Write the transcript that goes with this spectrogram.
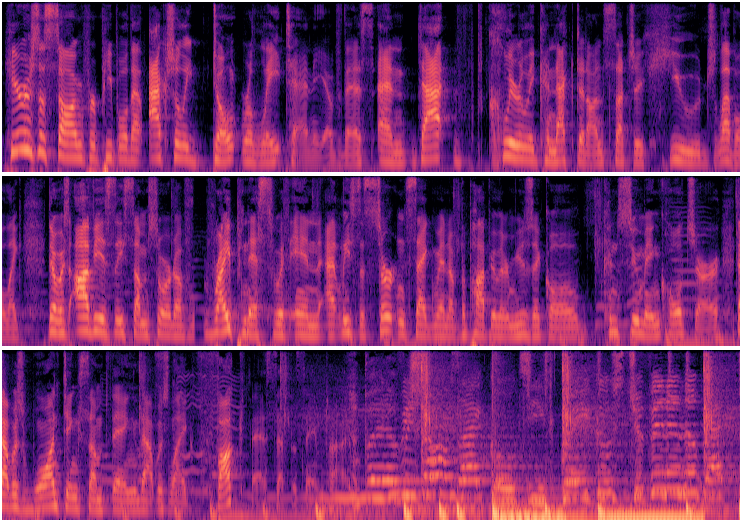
here's a song for people that actually don't relate to any of this, and that clearly connected on such a huge level. Like, there was obviously some sort of ripeness within at least a certain segment of the popular musical consuming culture that was wanting something that was like, fuck this at the same time. But every song's like gold teeth, gray goose dripping in the bathroom,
